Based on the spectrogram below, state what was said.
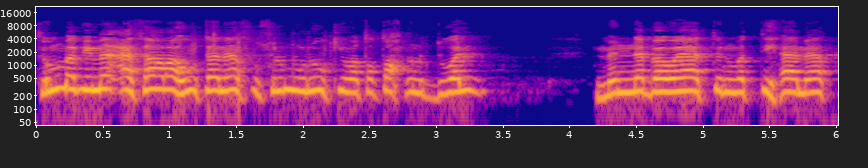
ثم بما أثاره تنافس الملوك وتطحن الدول من نبوات واتهامات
